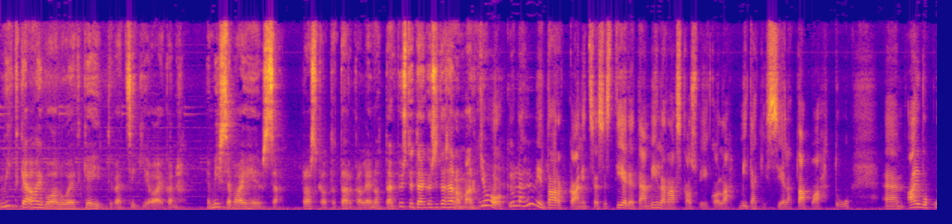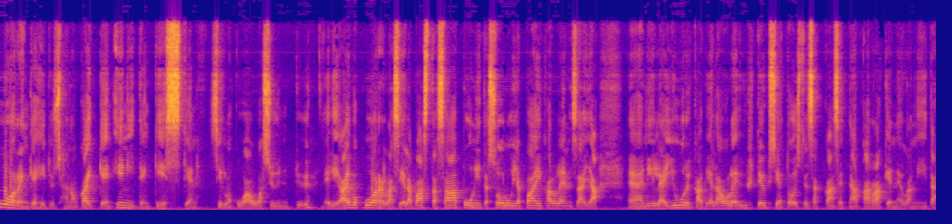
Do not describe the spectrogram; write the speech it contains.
Mitkä aivoalueet kehittyvät sikioaikana ja missä vaiheessa raskautta tarkalleen ottaen. Pystytäänkö sitä sanomaan? Joo, kyllä hyvin tarkkaan itse asiassa tiedetään, millä raskausviikolla mitäkin siellä tapahtuu. Aivokuoren kehityshän on kaikkein eniten kesken silloin, kun vauva syntyy. Eli aivokuorella siellä vasta saapuu niitä soluja paikallensa ja niillä ei juurikaan vielä ole yhteyksiä toistensa kanssa, että ne alkaa rakennella niitä,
